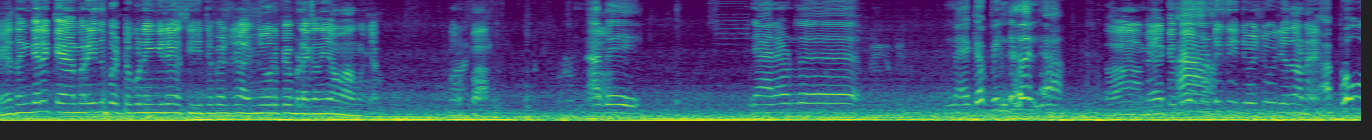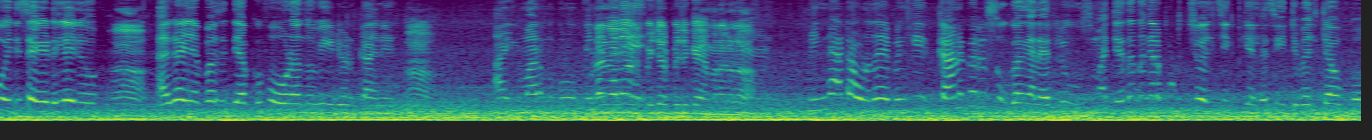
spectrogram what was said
ഏതെങ്കിലും ക്യാമറയിൽ നിന്ന് പെട്ടുകൊണ്ടെങ്കിൽ സീറ്റ് ബെൽറ്റ് അഞ്ഞൂറ് റുപ്യ ബ്ലേക്കാന്ന് ഞാൻ വാങ്ങും ഞാൻ. ഉറപ്പാ. അതെ. ഞാനവിടുന്ന് മേക്കപ്പിന്റെതല്ല ആ മേക്കപ്പ് ചെയ്യാൻ സീറ്റ് ബെൽറ്റ് ഊരിയതാണ്. അപ്പൊ ഒരു സൈഡിലേനു. ആ. അത് കഴിഞ്ഞപ്പോ സിദ്ധിയാക്ക് ഫോൺ വന്നു വീഡിയോ എടുക്കാന്. ആ. അതിൽ മറന്നു പിന്നെ ക്യാമറകളാ. പിന്നെ ആ ടൗണിൽ നിന്ന് എനിക്ക് ഇരിക്കാനൊക്കെ ഒരു സുഖം ഇങ്ങനെ ലൂസ് മറ്റേത് ഇത് ഇങ്ങനെ പിടിച്ചു വലിച്ചിരിക്കല്ലേ സീറ്റ് ബെൽറ്റ് ആവുമ്പോ.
